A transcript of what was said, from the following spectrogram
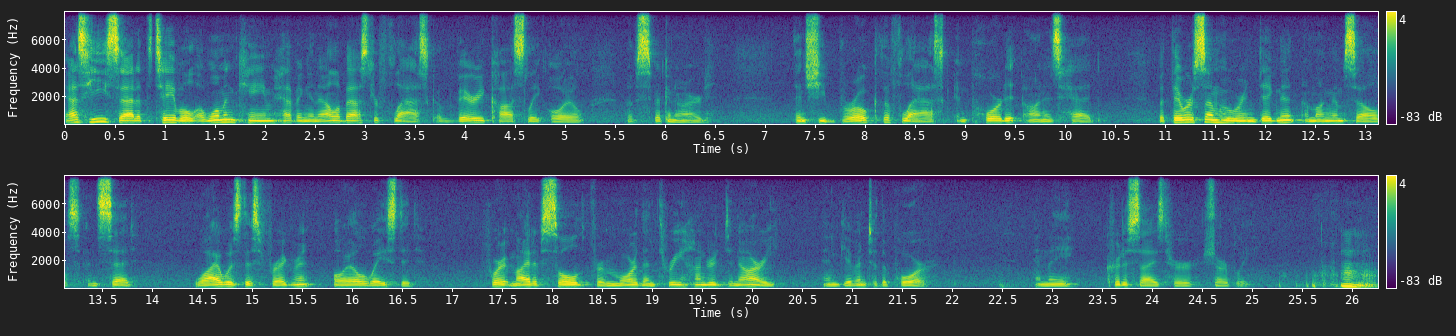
as he sat at the table, a woman came having an alabaster flask of very costly oil of spikenard. Then she broke the flask and poured it on his head. But there were some who were indignant among themselves and said, Why was this fragrant oil wasted? For it might have sold for more than 300 denarii and given to the poor. And they criticized her sharply. Mm.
